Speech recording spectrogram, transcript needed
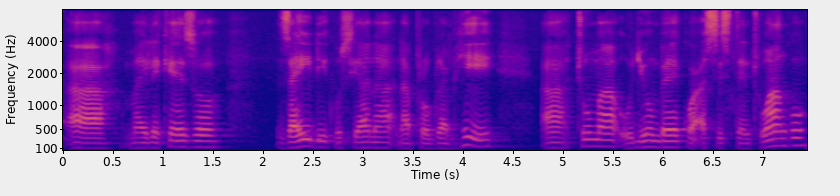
uh, maelekezo zaidi kuhusiana na programu hii uh, tuma ujumbe kwa assistant wangu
